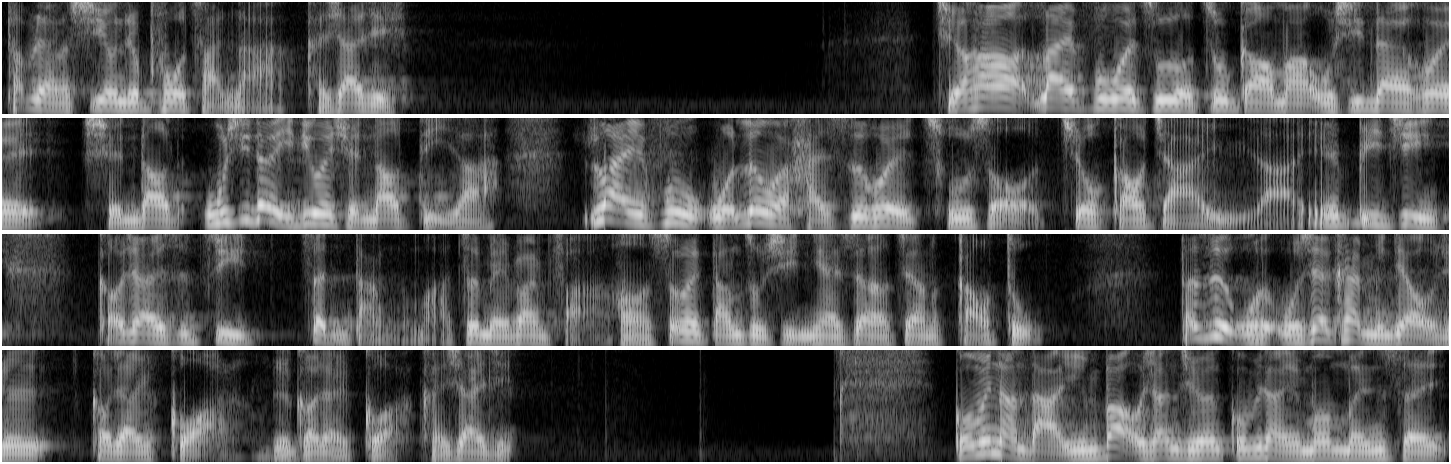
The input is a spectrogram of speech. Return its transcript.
他们两个信用就破产啦。看下一题，九号赖富会出手助高吗？吴欣岱会选到，吴欣岱一定会选到底啦。赖富我认为还是会出手救高嘉瑜啦，因为毕竟高嘉瑜是自己政党的嘛，这没办法哦。身为党主席，你还是要有这样的高度。但是我我现在看民调，我觉得高嘉瑜挂了，我觉得高嘉瑜挂。看下一集，国民党打云豹，我想请问国民党有没有门神？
